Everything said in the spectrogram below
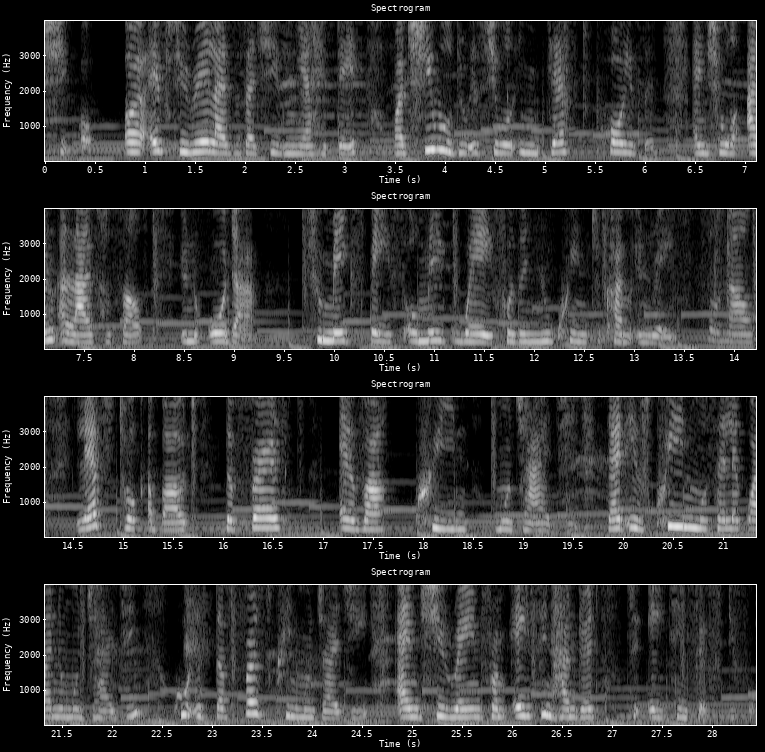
she or if she realizes that she's near her death what she will do is she will ingest poison and she will unalive herself in order to make space or make way for the new queen to come and reign so now let's talk about the first ever queen Modjadji. That is Queen Muselekwane Modjadji, who is the first Queen Modjadji, and she reigned from 1800 to 1854.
